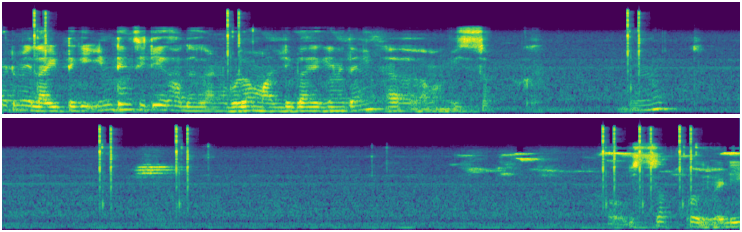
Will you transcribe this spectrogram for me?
ට මේ ලයිට් එක ඉන්ටෙන්සිටිය හදාගන්න ගොලො මල්ලිපලය කියන තැන විස්සක් විස්සක් වගේ වැඩි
